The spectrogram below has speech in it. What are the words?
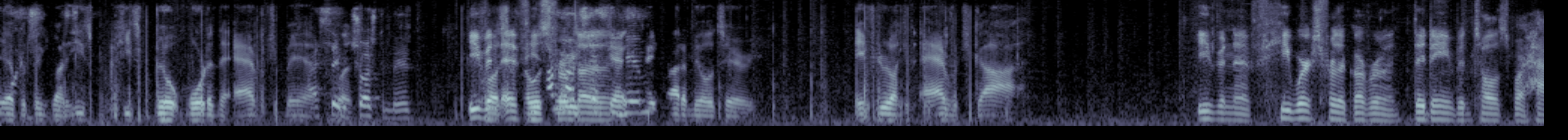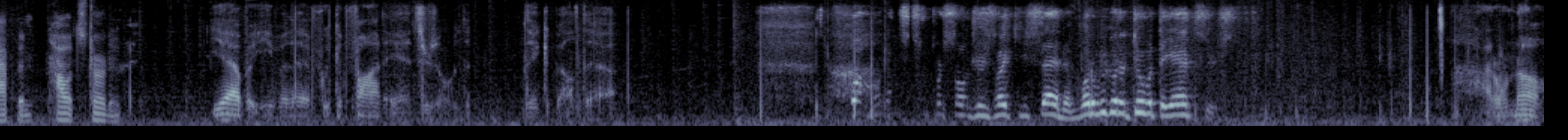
Yeah, but think about it. He's he's built more than the average man. I say plus- trust him, man. Even plus if he's military, from I'm not you the, trusting him. out a military. If you're like an average guy, even if he works for the government, they didn't even tell us what happened, how it started. yeah, but even if we could find answers over the, think about that. Well, that's super soldiers, like you said. What are we gonna do with the answers? I don't know.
